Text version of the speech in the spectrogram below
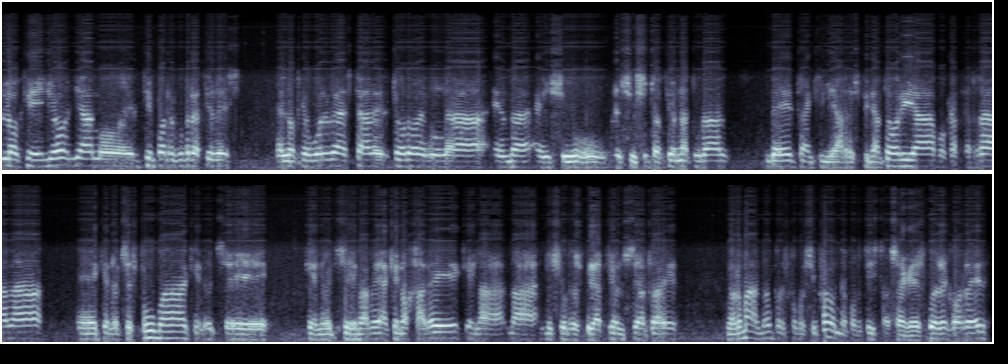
lo que yo llamo el tiempo de recuperación es en lo que vuelve a estar el toro en, una, en, su, en su situación natural de tranquilidad respiratoria, boca cerrada, eh, que no eche espuma, que no eche, que no eche babea, que no jadee, que la, su respiración sea otra vez normal, ¿no? Pues como si fuera un deportista, o sea que después de correr,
